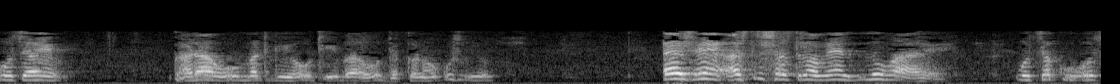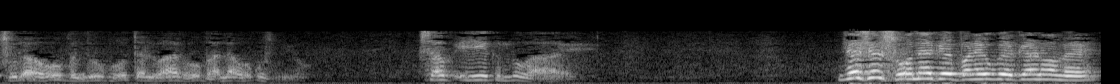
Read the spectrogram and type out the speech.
वो चाहे घड़ा हो मटकी हो, ठीबा हो, ढक्कन हो, कुछ भी हो। ऐसे अस्त्र शस्त्रों में लोहा है। वो चक्कू हो, छुरा हो, बंदूक हो, तलवार हो, भाला हो, कुछ भी हो। सब एक लोहा है। जैसे सोने के बने हुए गहनों में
